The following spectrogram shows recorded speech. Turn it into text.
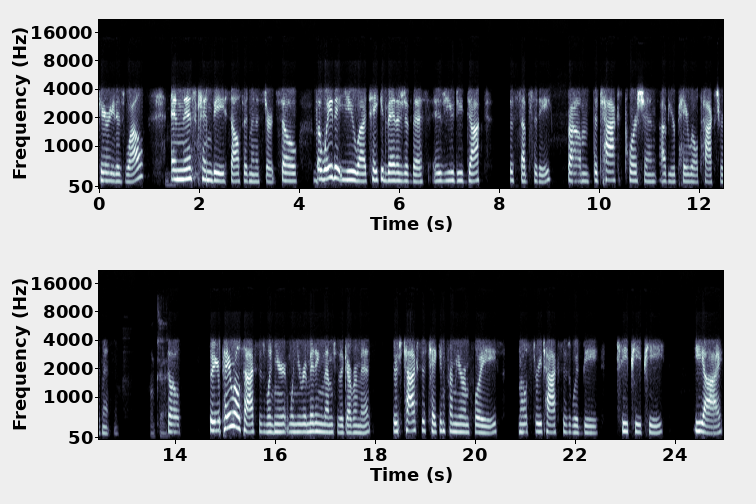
period as well. Mm-hmm. And this can be self-administered. So the way that you uh, take advantage of this is you deduct the subsidy from the tax portion of your payroll tax remittance. Okay. So, so your payroll taxes when you're when you're remitting them to the government, there's taxes taken from your employees. Those three taxes would be CPP, EI,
